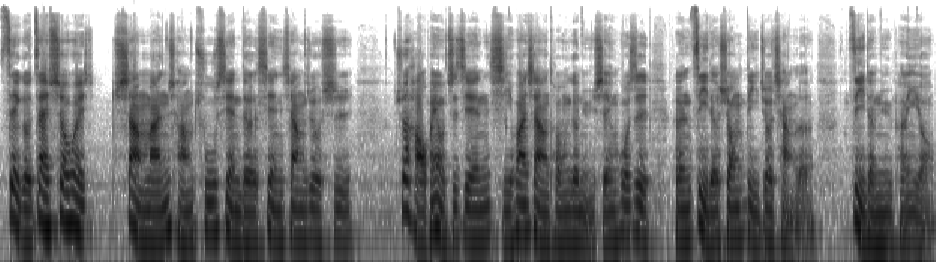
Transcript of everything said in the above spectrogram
这个在社会上蛮常出现的现象，就是就好朋友之间喜欢上同一个女生，或是可能自己的兄弟就抢了自己的女朋友。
